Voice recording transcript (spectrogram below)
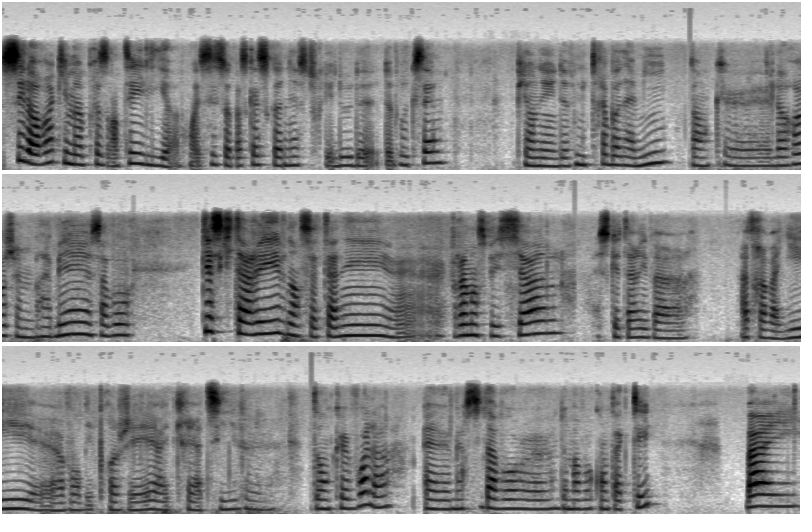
c'est Laura qui m'a présenté Elia. Ouais, c'est ça, parce qu'elles se connaissent toutes les deux de, de Bruxelles. Puis on est devenues très bonnes amies. Donc, euh, Laura, j'aimerais bien savoir qu'est-ce qui t'arrive dans cette année euh, vraiment spéciale? Est-ce que tu arrives à, à travailler, euh, à avoir des projets, à être créative? Donc, voilà. merci d'avoir de m'avoir contacté. Bye!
